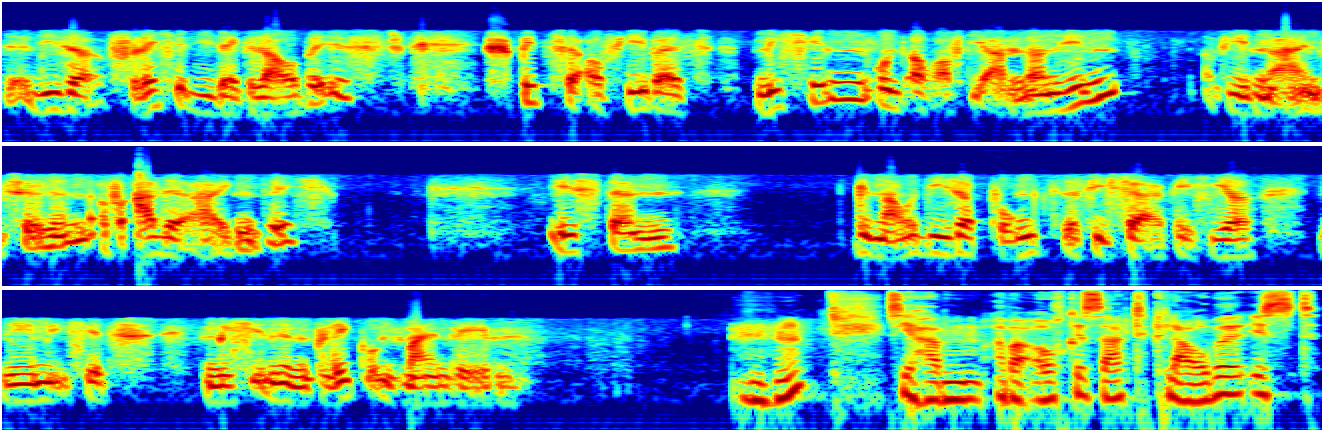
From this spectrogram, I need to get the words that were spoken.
dieser Fläche, die der Glaube ist, Spitze auf jeweils mich hin und auch auf die anderen hin, auf jeden Einzelnen, auf alle eigentlich, ist dann genau dieser Punkt, dass ich sage, hier nehme ich jetzt mich in den Blick und mein Leben. Mhm. Sie haben aber auch gesagt, Glaube ist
